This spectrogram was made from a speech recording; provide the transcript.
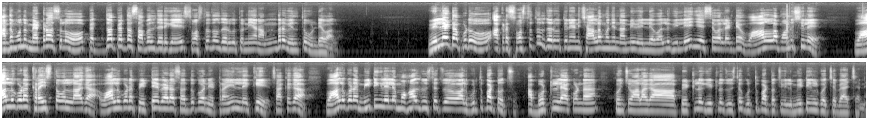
అంతకుముందు మెడ్రాసులో పెద్ద పెద్ద సభలు జరిగాయి స్వస్థతలు జరుగుతున్నాయి అని అందరూ వెళ్తూ ఉండేవాళ్ళు. వెళ్ళేటప్పుడు అక్కడ స్వస్థతలు జరుగుతున్నాయని చాలామంది నమ్మి వెళ్ళేవాళ్ళు. వీళ్ళు ఏం చేసేవాళ్ళు అంటే వాళ్ళ మనుషులే. వాళ్ళు కూడా క్రైస్తవుల్లాగా వాళ్ళు కూడా పెట్టే బేడ సర్దుకొని ట్రైన్లు ఎక్కి చక్కగా వాళ్ళు కూడా మీటింగ్లు వెళ్ళే మొహాలు చూస్తే చూ- వాళ్ళు గుర్తుపట్టవచ్చు ఆ బొట్లు లేకుండా కొంచెం అలాగా పెట్లు గిట్లు చూస్తే గుర్తుపట్టవచ్చు వీళ్ళు మీటింగ్లకు వచ్చే బ్యాచ్ అని.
